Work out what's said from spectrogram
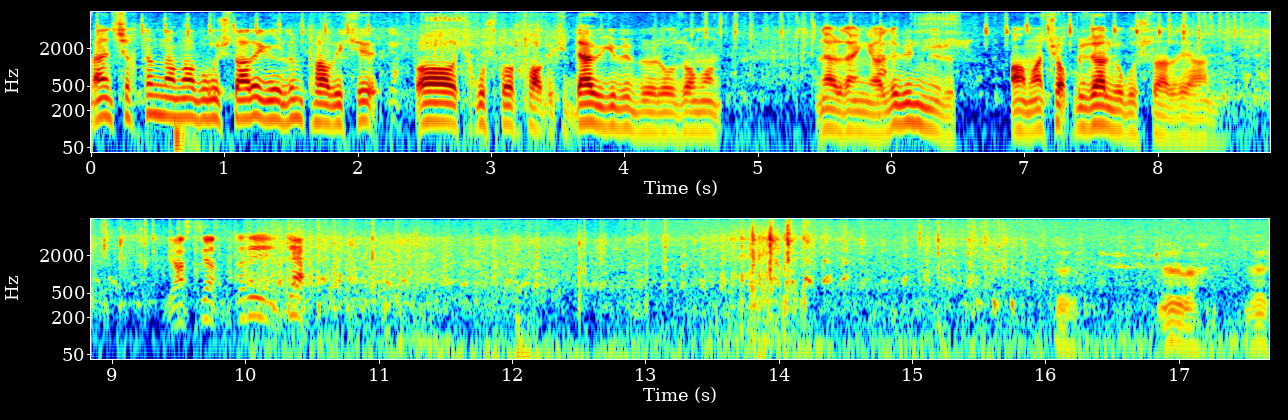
Ben çıktım da ama bu kuşları gördüm tabii ki. Aa şu kuşlar tabii ki dev gibi böyle o zaman. Nereden geldi bilmiyoruz. Ama çok güzel bir kuşlardı yani. Yas yas hadi gel. Dur bak, dur.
